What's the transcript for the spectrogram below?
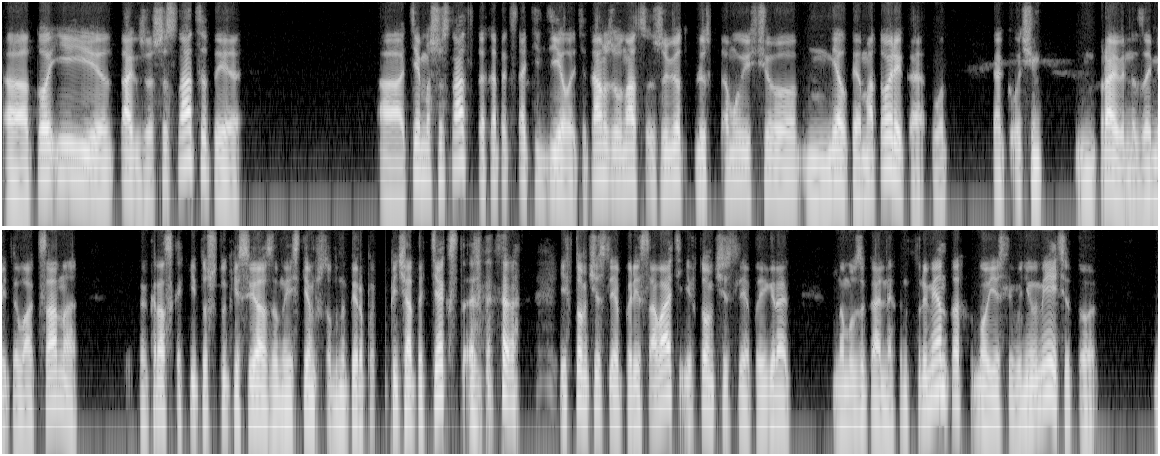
э, то и также 16-е, э, тема 16-х это, кстати, делать. И там же у нас живет плюс к тому еще мелкая моторика, вот как очень правильно заметила Оксана, как раз какие-то штуки, связанные с тем, чтобы, например, попечатать текст, и в том числе порисовать, и в том числе поиграть на музыкальных инструментах. Но если вы не умеете, то э,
